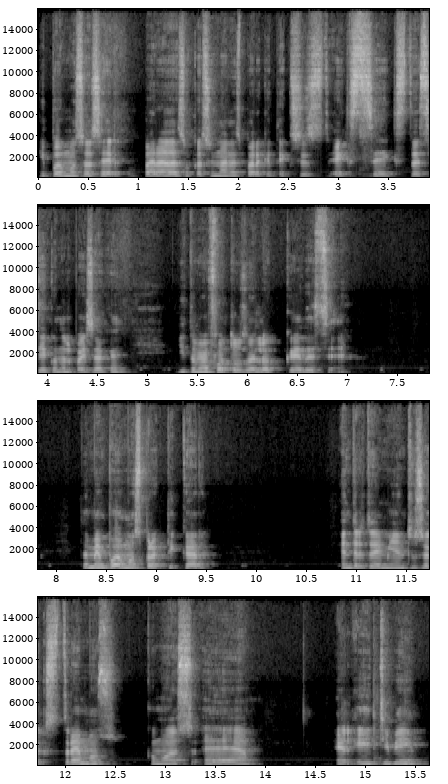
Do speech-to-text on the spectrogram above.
y podemos hacer paradas ocasionales para que te se extasie con el paisaje y tome fotos de lo que deseen. También podemos practicar entretenimientos extremos como es eh, el ATV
